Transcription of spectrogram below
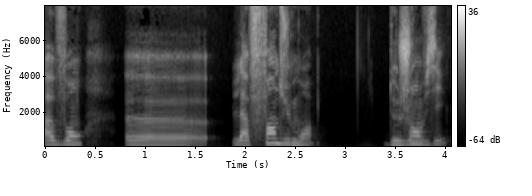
avant la fin du mois de janvier,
